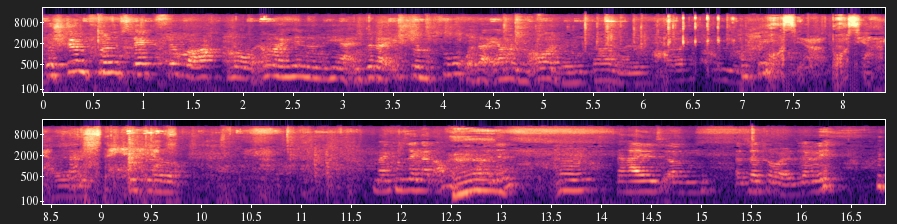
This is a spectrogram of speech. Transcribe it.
Bestimmt fünf, sechs, sieben, acht Mal, immer hin und her. Entweder ich mit dem Zug oder er mit dem Auto Borussia, Borussia. Also, mein Cousin hat auch eine Freundin. Da halt, ähm, das ist ja toll. Wenn wir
